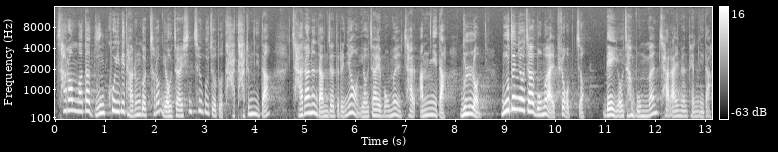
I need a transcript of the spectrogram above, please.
사람마다 눈, 코, 입이 다른 것처럼 여자의 신체 구조도 다 다릅니다. 잘하는 남자들은요, 여자의 몸을 잘 압니다. 물론, 모든 여자의 몸을 알 필요 없죠. 내 여자 몸만 잘 알면 됩니다.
